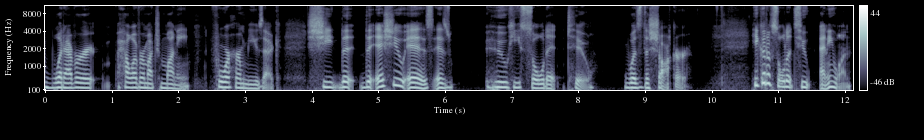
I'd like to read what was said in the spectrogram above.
whatever, however much money for her music. She the the issue is is who he sold it to was the shocker. He could have sold it to anyone,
